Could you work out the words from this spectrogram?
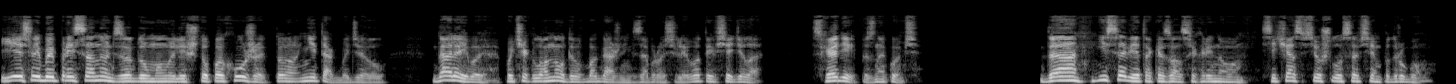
Если бы присануть задумал или что похуже, то не так бы делал. Далее бы по чеклону да в багажник забросили, вот и все дела. Сходи, познакомься. Да, и совет оказался хреновым. Сейчас все шло совсем по-другому.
